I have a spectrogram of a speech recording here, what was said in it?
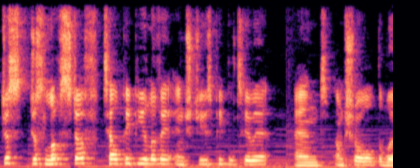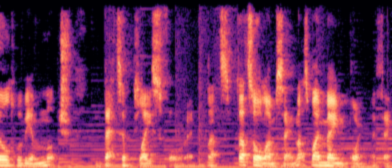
just just love stuff. Tell people you love it. Introduce people to it, and I'm sure the world will be a much better place for it. That's that's all I'm saying. That's my main point. I think.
